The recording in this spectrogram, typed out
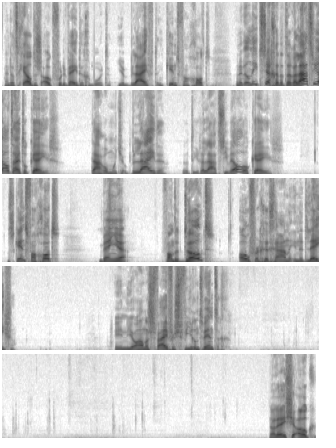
En dat geldt dus ook voor de wedergeboorte. Je blijft een kind van God. En dat wil niet zeggen dat de relatie altijd oké is. Daarom moet je ook dat die relatie wel oké is. Als kind van God ben je van de dood overgegaan in het leven. In Johannes 5, vers 24. Dan lees je ook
